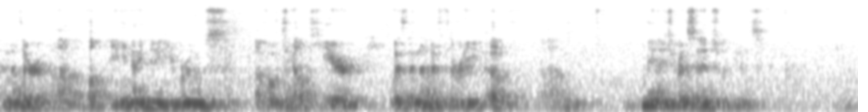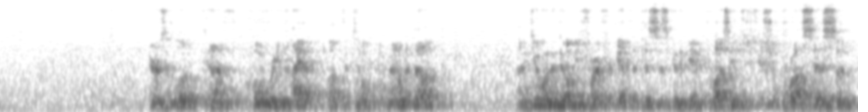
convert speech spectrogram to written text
another uh, about 89, 90 rooms of hotel here with another 30 of um, managed residential units. There's a look kind of hovering high up above the Tokul roundabout. I do want to note before I forget that this is going to be a quasi judicial process, so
